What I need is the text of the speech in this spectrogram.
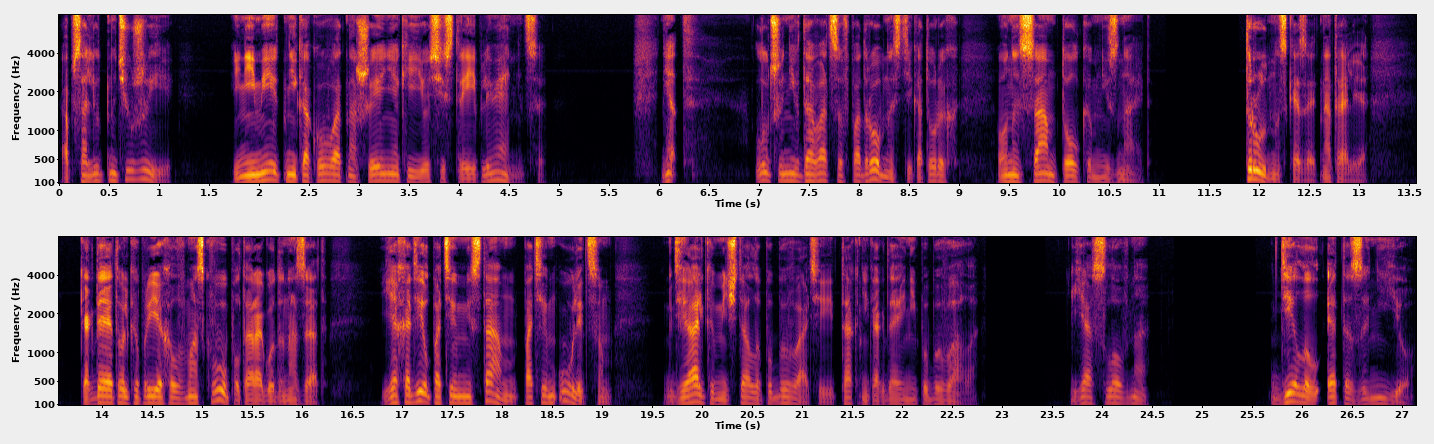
абсолютно чужие — и не имеют никакого отношения к ее сестре и племяннице. Нет, лучше не вдаваться в подробности, которых он и сам толком не знает. Трудно сказать, Наталья. Когда я только приехал в Москву полтора года назад, я ходил по тем местам, по тем улицам, где Алька мечтала побывать, и так никогда и не побывала. Я словно делал это за нее.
